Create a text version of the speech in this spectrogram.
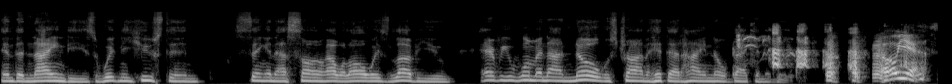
in the 90s, Whitney Houston singing that song, I Will Always Love You. Every woman I know was trying to hit that high note back in the day. Oh yes.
